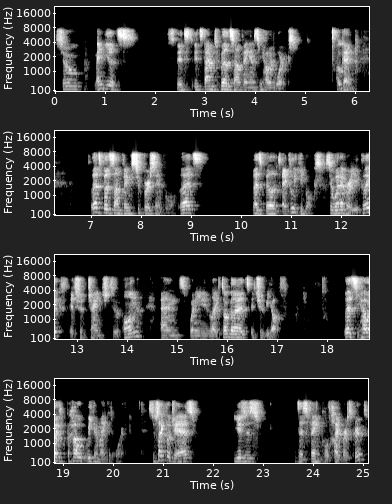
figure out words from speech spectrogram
So maybe let's it's it's time to build something and see how it works. Okay. let's build something super simple. Let's let's build a clicky box. So whenever you click, it should change to on, and when you like toggle it, it should be off. Let's see how it how we can make it work. So CycleJS uses this thing called HyperScript,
